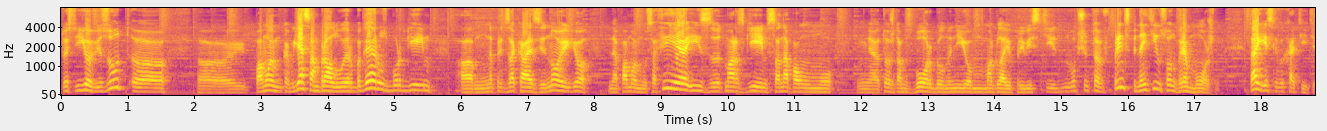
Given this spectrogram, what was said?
То есть ее везут, э, э, по-моему, как бы я сам брал у РБГ Русборд Гейм э, на предзаказе, но ее Э, по-моему, София из Mars Games, она, по-моему, тоже там сбор был на нее, могла ее привести. Ну, в общем-то, в принципе, найти, условно говоря, можно, да, если вы хотите.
